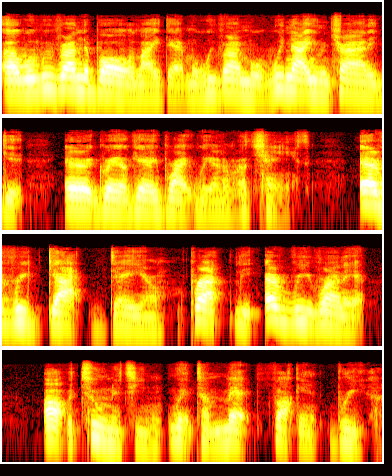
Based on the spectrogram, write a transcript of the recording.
uh, when we run the ball like that more. We run more. We're not even trying to get Eric Gray or Gary Brightwell a chance. Every goddamn, practically every running opportunity went to Matt fucking Breida,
